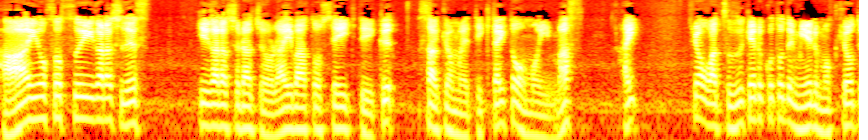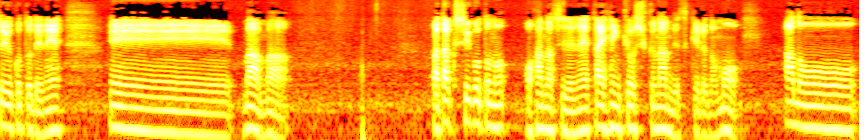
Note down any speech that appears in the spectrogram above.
はい、おそすいがらしです。いがらしラジオライバーとして生きていく。さあ今日もやっていきたいと思います。はい。今日は続けることで見える目標ということでね、えー、まあまあ、私事のお話でね、大変恐縮なんですけれども、あの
